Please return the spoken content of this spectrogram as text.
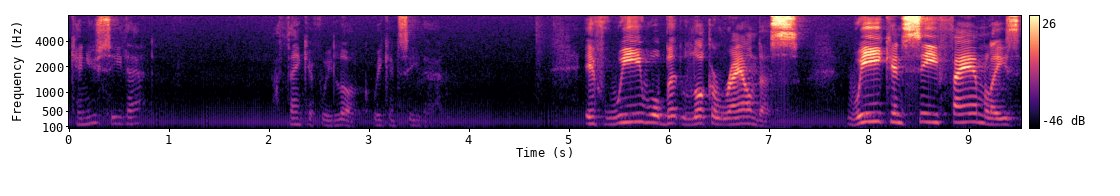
Can you see that? I think if we look, we can see that. If we will but look around us, we can see families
